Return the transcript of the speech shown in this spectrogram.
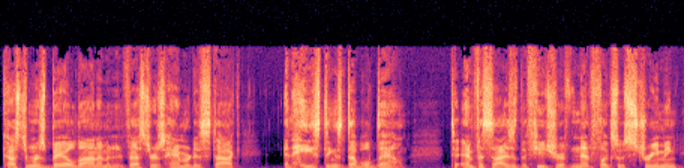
Customers bailed on him, and investors hammered his stock, and Hastings doubled down. To emphasize that the future of Netflix was streaming,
